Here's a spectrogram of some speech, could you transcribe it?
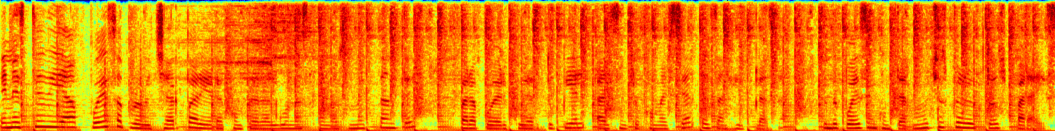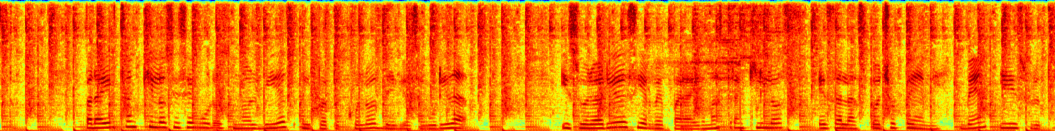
En este día puedes aprovechar para ir a comprar algunas cremas humectantes para poder cuidar tu piel al centro comercial El San Gil Plaza, donde puedes encontrar muchos productos para esto. Para ir tranquilos y seguros no olvides el protocolo de bioseguridad. Y su horario de cierre para ir más tranquilos es a las 8 pm. Ven y disfruta.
